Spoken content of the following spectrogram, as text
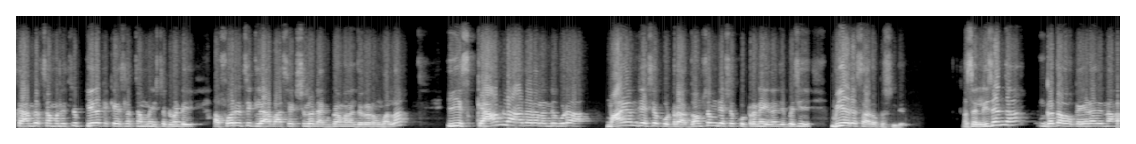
స్కామ్లకు సంబంధించిన కీలక కేసులకు సంబంధించినటువంటి ఆ ఫోరెన్సిక్ ల్యాబ్ ఆ సెక్షన్ అగ్ని ప్రమాదం జరగడం వల్ల ఈ స్కామ్ల ఆధారాలన్నీ కూడా మాయం చేసే కుట్ర ధ్వంసం చేసే కుట్రనే ఇదని చెప్పేసి బీఆర్ఎస్ ఆరోపిస్తుంది. అసలు నిజంగా గత ఒక ఏడాది నగ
